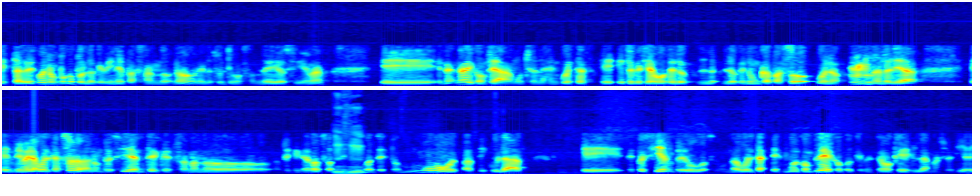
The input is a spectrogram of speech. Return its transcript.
esta vez, bueno, un poco por lo que viene pasando, ¿no? En los últimos sondeos y demás, eh, na- nadie confiaba mucho en las encuestas. Eh, esto que decías vos de lo, lo- lo que nunca pasó, bueno, en realidad, en primera vuelta solo ganó un presidente, que es Fernando Enrique Cardoso, en un contexto muy particular. Eh, después siempre hubo segunda vuelta. Es muy complejo porque pensemos que es la mayoría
